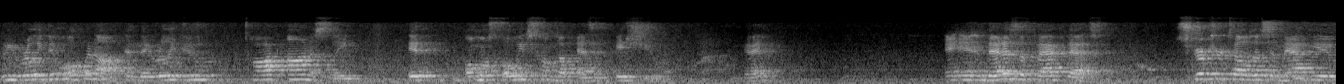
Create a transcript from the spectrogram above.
we really do open up and they really do talk honestly, it almost always comes up as an issue. Okay? And, that is the fact that Scripture tells us in Matthew,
